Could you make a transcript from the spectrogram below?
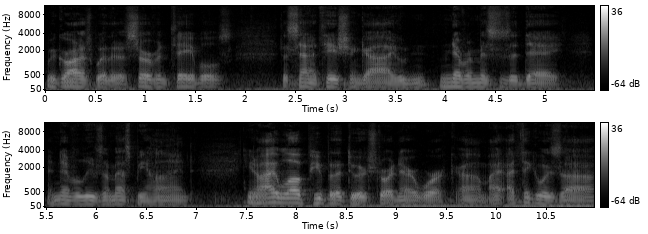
regardless whether they're serving tables, the sanitation guy who n- never misses a day and never leaves a mess behind. You know, I love people that do extraordinary work. Um, I, I think it was, uh,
